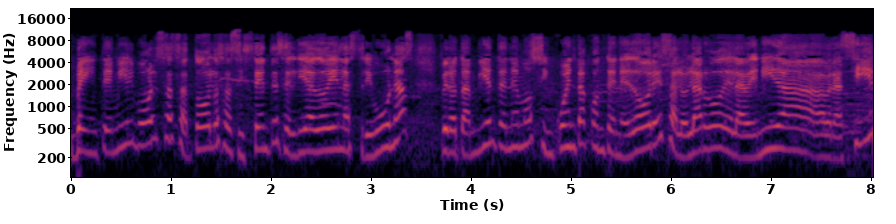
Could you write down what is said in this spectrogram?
20 mil bolsas a todos los asistentes el día de hoy en las tribunas, pero también tenemos 50 contenedores a lo largo de la avenida Brasil,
